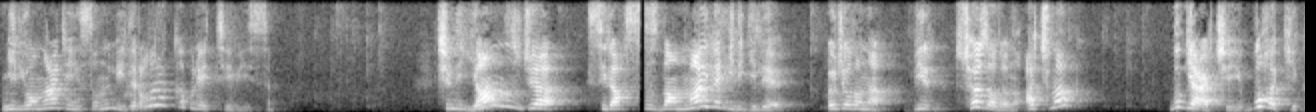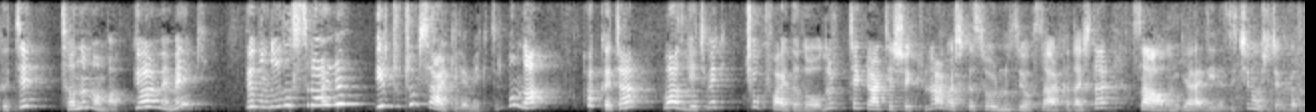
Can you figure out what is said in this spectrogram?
milyonlarca insanın lider olarak kabul ettiği bir isim. Şimdi yalnızca silahsızlanmayla ilgili Öcalan'a bir söz alanı açmak, bu gerçeği, bu hakikati tanımamak, görmemek ve bunda da ısrarlı bir tutum sergilemektir. Bundan hakikaten vazgeçmek çok faydalı olur. Tekrar teşekkürler. Başka sorunuz yoksa arkadaşlar sağ olun geldiğiniz için. Hoşçakalın.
